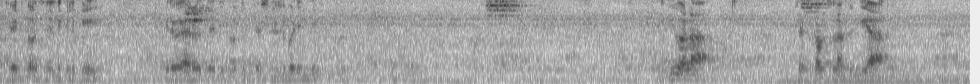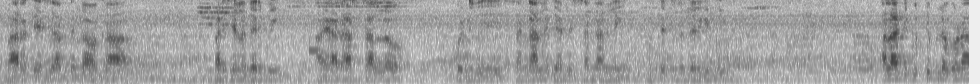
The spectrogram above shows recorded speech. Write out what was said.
స్టేట్ కౌన్సిల్ ఎన్నికలకి ఇరవై ఆరవ తేదీ నోటిఫికేషన్ వెలువడింది. ఇటీవల ప్రెస్ కౌన్సిల్ ఆఫ్ ఇండియా భారతదేశ వ్యాప్తంగా ఒక పరిశీలన జరిపి ఆయా రాష్ట్రాల్లో కొన్ని సంఘాలని జర్నలిస్ట్ సంఘాలని గుర్తించడం జరిగింది. అలాంటి గుర్తింపులో కూడా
